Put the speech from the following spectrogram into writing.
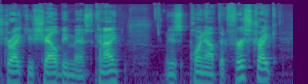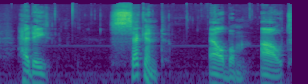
Strike, you shall be missed. Can I just point out that First Strike had a second album out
